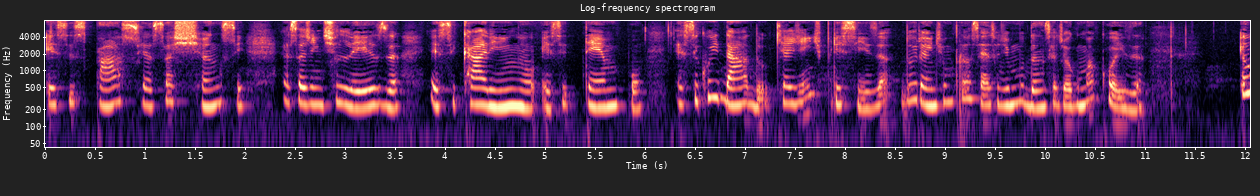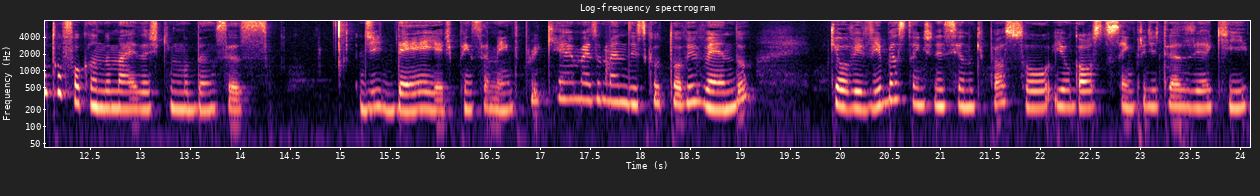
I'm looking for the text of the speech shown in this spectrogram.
esse espaço, essa chance, essa gentileza, esse carinho, esse tempo, esse cuidado que a gente precisa durante um processo de mudança de alguma coisa. Eu tô focando mais, acho que, em mudanças de ideia, de pensamento, porque é mais ou menos isso que eu tô vivendo, que eu vivi bastante nesse ano que passou e eu gosto sempre de trazer aqui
